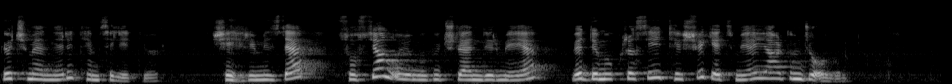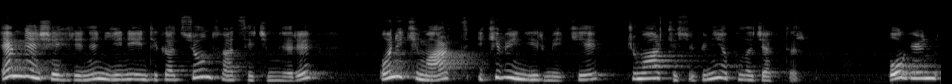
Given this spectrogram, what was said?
göçmenleri temsil ediyor. Şehrimizde sosyal uyumu güçlendirmeye ve demokrasiyi teşvik etmeye yardımcı olun. Emden şehrinin yeni integrasyon saat seçimleri 12 Mart 2022 Cumartesi günü yapılacaktır. O gün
